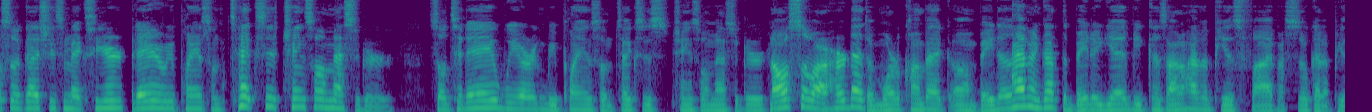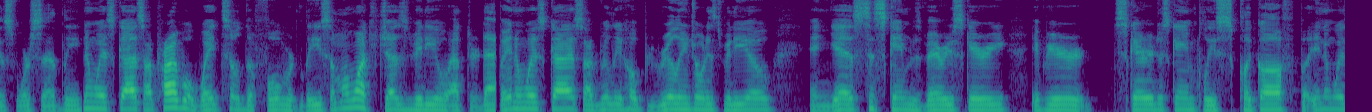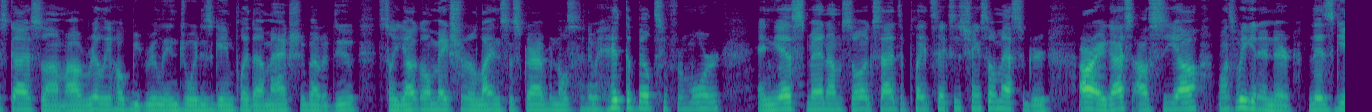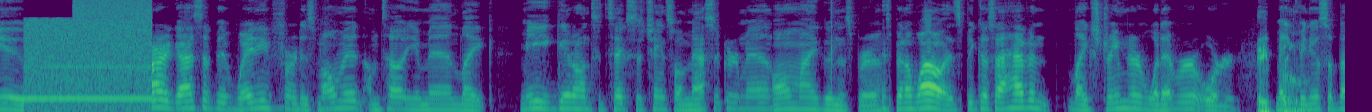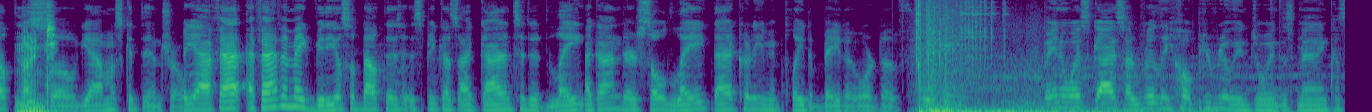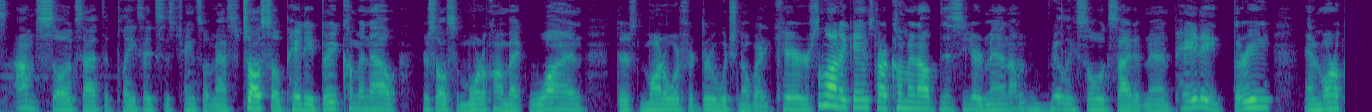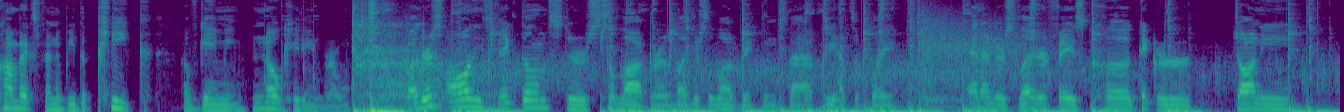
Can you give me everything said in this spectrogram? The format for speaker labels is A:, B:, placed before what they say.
A: What's up guys, Jason Max here. Today we're playing some Texas Chainsaw Massacre. So today we are going to be playing some Texas Chainsaw Massacre. And also I heard that the Mortal Kombat um, beta. I haven't got the beta yet because I don't have a PS5. I still got a PS4 sadly. Anyways guys, I probably will wait till the full release. I'm going to watch Jed's video after that. But anyways guys, I really hope you really enjoy this video. And yes, this game is very scary. If you're scared this game, please click off. But anyways, guys, um, I really hope you really enjoy this gameplay that I'm actually about to do. So y'all go make sure to like and subscribe and also hit the bell too for more. And yes, man, I'm so excited to play Texas Chainsaw Massacre. Alright, guys, I'll see y'all once we get in there. Let's go. Alright, guys, I've been waiting for this moment. I'm telling you, man, like me get onto Texas Chainsaw Massacre, man. Oh my goodness, bro. It's been a while. It's because I haven't like streamed or whatever or April make videos about this. 19. So yeah, I must get the intro. But yeah, if I if I haven't made videos about this, it's because I got into the late. I got in there so late that I couldn't even play the beta or the full game. But anyways, guys, I really hope you're really enjoying this, man, because I'm so excited to play Texas Chainsaw Massacre. There's also Payday 3 coming out. There's also Mortal Kombat 1. There's Modern Warfare 3, which nobody cares. A lot of games start coming out this year, man. I'm really so excited, man. Payday 3 and Mortal Kombat's finna be the peak of gaming. No kidding, bro. But there's all these victims. There's a lot, bro. Like, there's a lot of victims that we have to play. And then there's Leatherface, Cook, Kicker, Johnny,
